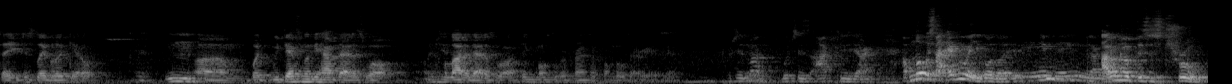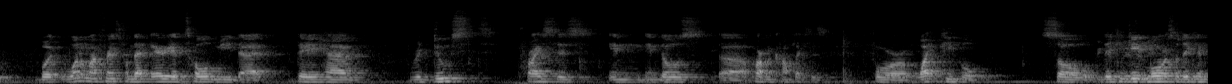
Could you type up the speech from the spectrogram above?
they just label it ghetto. Mm. Um, but we definitely have that as well. A lot of that as well. I think most of our friends are from those areas. Which is mad. Which is actually like I've noticed that everywhere you go though. Even, even like, I don't know if this is true, but one of my friends from that area told me that they have reduced prices in in those uh, apartment complexes for white people, so they can get more, so they can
